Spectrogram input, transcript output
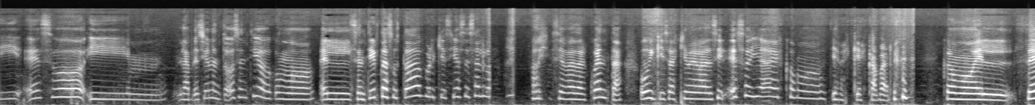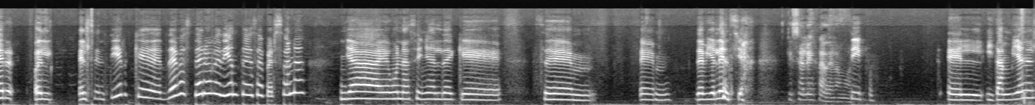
Sí, eso y mm, la presión en todo sentido, como el sentirte asustada porque si haces algo, ay, se va a dar cuenta, uy, quizás que me va a decir, eso ya es como tienes que escapar, como el ser, el, el sentir que debes ser obediente a esa persona, ya es una señal de que se, mm, em, de violencia. Que se aleja del amor. Sí, po. El, y también el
